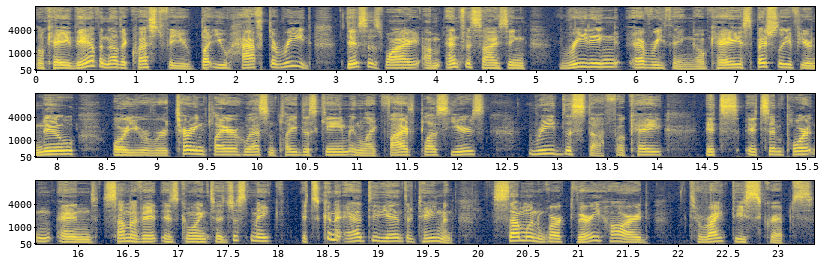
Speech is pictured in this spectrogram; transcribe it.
okay, they have another quest for you, but you have to read. This is why I'm emphasizing reading everything, okay? Especially if you're new or you're a returning player who hasn't played this game in like five plus years. Read the stuff, okay? It's it's important and some of it is going to just make it's going to add to the entertainment. Someone worked very hard to write these scripts.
